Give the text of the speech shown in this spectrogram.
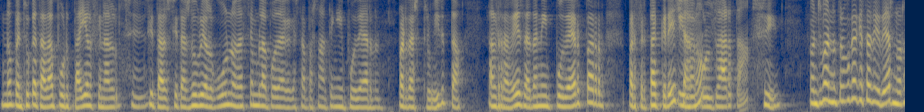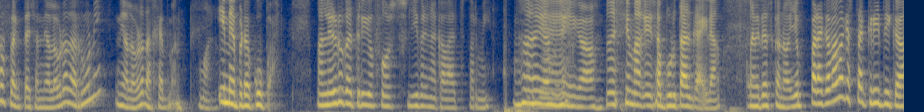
No, penso que t'ha de portar i al final, sí. si t'has si d'obrir algú, no ha de semblar poder que aquesta persona tingui poder per destruir-te. Al revés, ha de tenir poder per, per fer-te créixer, I no? I recolzar-te. Sí. Doncs bueno, trobo que aquestes idees no reflecteixen ni a l'obra de Rooney ni a l'obra de Hetman. Bueno. I me preocupa. M'alegro que Trio fos llibre inacabat per mi. Ai, amiga. No sé si m'hagués aportat gaire. La veritat és que no. Jo, per acabar amb aquesta crítica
